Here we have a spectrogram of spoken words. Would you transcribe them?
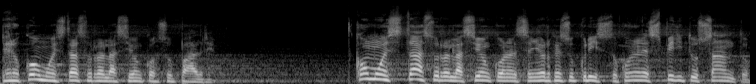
Pero ¿cómo está su relación con su Padre? ¿Cómo está su relación con el Señor Jesucristo, con el Espíritu Santo?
